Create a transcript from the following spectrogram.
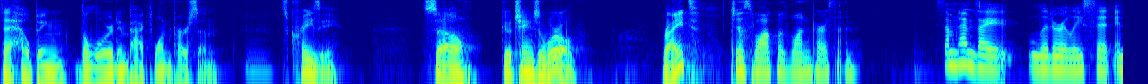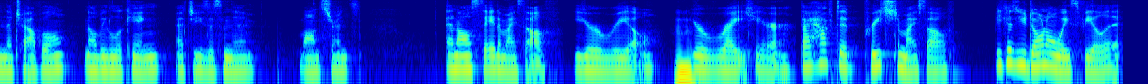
to helping the Lord impact one person. Mm. It's crazy. So, go change the world. Right? Just walk with one person. Sometimes I literally sit in the chapel and I'll be looking at Jesus in the monstrance and I'll say to myself, You're real. Hmm. You're right here. I have to preach to myself because you don't always feel it,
